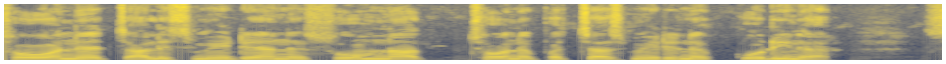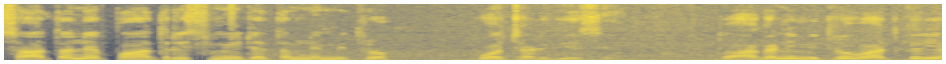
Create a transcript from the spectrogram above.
છ અને ચાલીસ મિનિટે અને સોમનાથ છ અને પચાસ મિનિટે અને કોડીનાર સાત અને પાંત્રીસ મિનિટે તમને મિત્રો પહોંચાડી દેશે. તો આગળની મિત્રો વાત કરીએ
